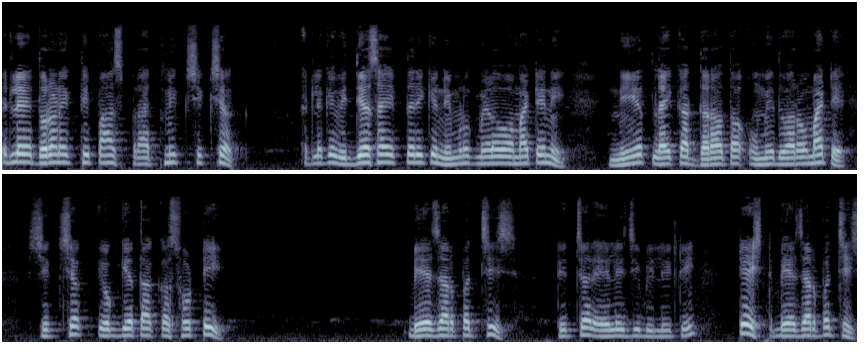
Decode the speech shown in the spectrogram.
એટલે ધોરણ એકથી પાંચ પ્રાથમિક શિક્ષક એટલે કે વિદ્યાસહાયક તરીકે નિમણૂક મેળવવા માટેની નિયત લાયકાત ધરાવતા ઉમેદવારો માટે શિક્ષક યોગ્યતા કસોટી બે હજાર પચીસ, ટીચર એલિજિબિલિટી ટેસ્ટ બે હજાર પચીસ.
